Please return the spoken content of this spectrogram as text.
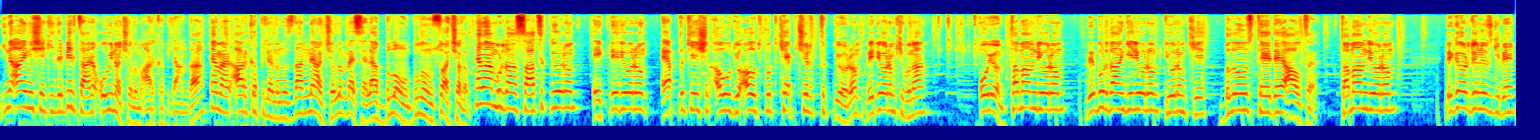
Yine aynı şekilde bir tane oyun açalım arka planda. Hemen arka planımızdan ne açalım? Mesela Blown, Bloons'u açalım. Hemen buradan sağ tıklıyorum. Ekle diyorum. Application Audio Output Capture tıklıyorum. Ve diyorum ki buna oyun. Tamam diyorum ve buradan geliyorum diyorum ki Bloons TD6. Tamam diyorum ve gördüğünüz gibi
